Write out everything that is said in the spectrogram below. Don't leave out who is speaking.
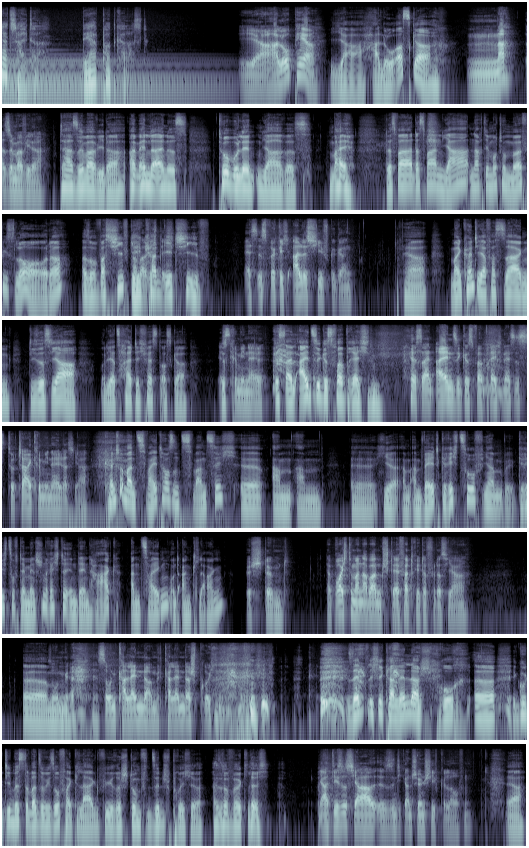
Speaker 1: Platzhalter, der Podcast.
Speaker 2: Ja, hallo Per.
Speaker 3: Ja, hallo Oskar.
Speaker 2: Na, da sind wir wieder.
Speaker 3: Da sind wir wieder. Am Ende eines turbulenten Jahres. Mai, das war, das war ein Jahr nach dem Motto Murphy's Law, oder? Also, was schief gehen kann, geht schief.
Speaker 2: Es ist wirklich alles schief gegangen.
Speaker 3: Ja, man könnte ja fast sagen, dieses Jahr, und jetzt halte ich fest, Oskar,
Speaker 2: Ist
Speaker 3: Ist-
Speaker 2: kriminell.
Speaker 3: ist ein einziges Verbrechen.
Speaker 2: Ist ein einziges Verbrechen. Es ist total kriminell, das Jahr.
Speaker 3: Könnte man 2020 äh, am, am, äh, hier am, am Weltgerichtshof, ja, am Gerichtshof der Menschenrechte in Den Haag anzeigen und anklagen?
Speaker 2: Bestimmt. Da bräuchte man aber einen Stellvertreter für das Jahr.
Speaker 3: Ähm,
Speaker 2: So ein, so ein Kalender mit Kalendersprüchen.
Speaker 3: sämtliche Kalenderspruch, äh, gut, die müsste man sowieso verklagen für ihre stumpfen Sinnsprüche. Also wirklich.
Speaker 2: Ja, dieses Jahr äh, sind die ganz schön schief gelaufen.
Speaker 3: Ja,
